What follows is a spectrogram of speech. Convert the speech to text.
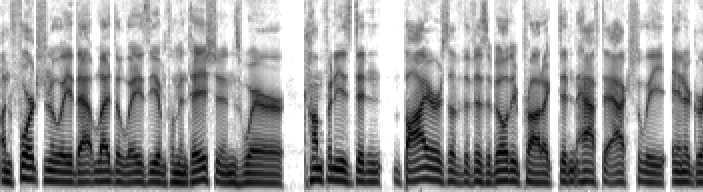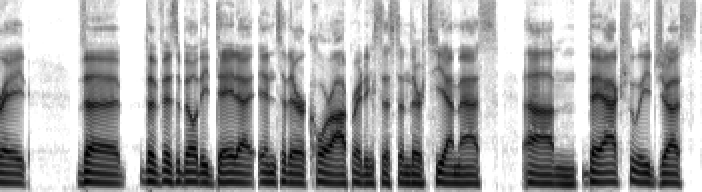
unfortunately, that led to lazy implementations where companies didn't, buyers of the visibility product didn't have to actually integrate the the visibility data into their core operating system, their TMS. Um, they actually just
